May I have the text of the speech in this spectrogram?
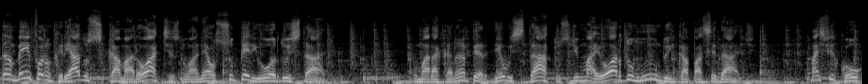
Também foram criados camarotes no anel superior do estádio. O Maracanã perdeu o status de maior do mundo em capacidade, mas ficou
